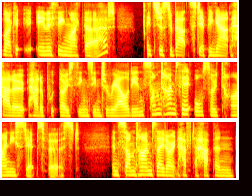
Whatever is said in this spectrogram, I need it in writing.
like anything like that. It's just about stepping out how to how to put those things into reality. And sometimes they're also tiny steps first. And sometimes they don't have to happen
